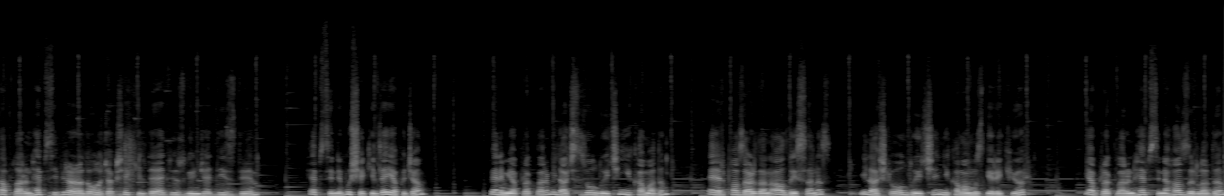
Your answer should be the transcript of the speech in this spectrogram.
Sapların hepsi bir arada olacak şekilde düzgünce dizdim. Hepsini bu şekilde yapacağım. Benim yapraklarım ilaçsız olduğu için yıkamadım. Eğer pazardan aldıysanız ilaçlı olduğu için yıkamamız gerekiyor. Yaprakların hepsini hazırladım.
